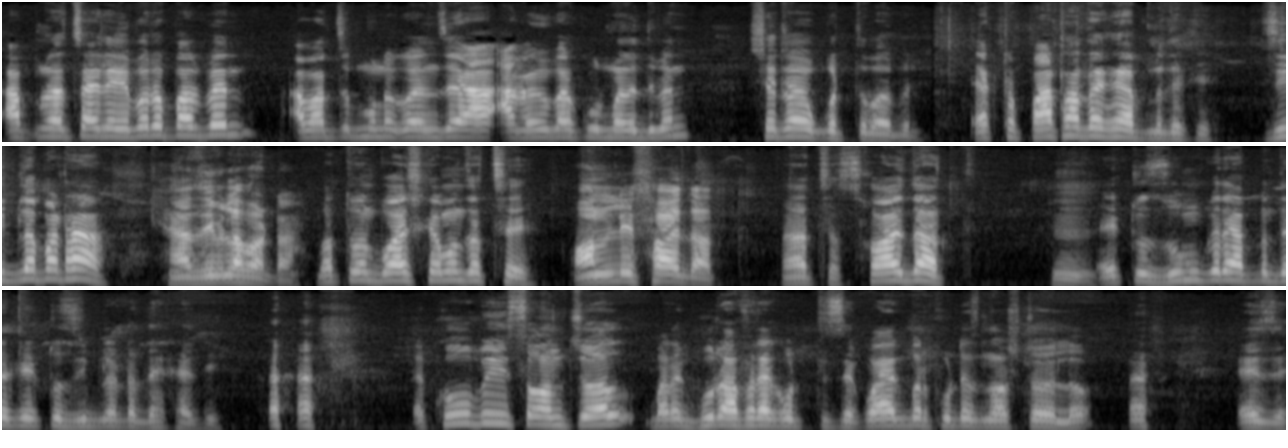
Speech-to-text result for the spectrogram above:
আপনারা চাইলে এবারও পারবেন আবার মনে করেন যে আগামীবার কুরবানি দিবেন সেটাও করতে পারবেন। একটা পাঠা দেখে আপনি দেখে। জিবলা পাঠা? হ্যাঁ জিবলা পাঠা। বর্তমান বয়স কেমন যাচ্ছে? অনলি ছয় দাঁত। আচ্ছা ছয় দাঁত। হুম। একটু জুম করে আপনাদেরকে একটু জিবলাটা দেখাই দিই। খুবই চঞ্চল মানে ঘোরাফেরা করতেছে। কয়েকবার ফুটেজ নষ্ট হলো। এই যে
